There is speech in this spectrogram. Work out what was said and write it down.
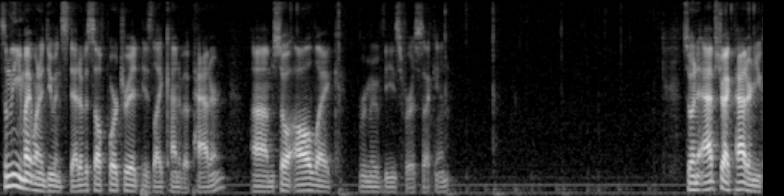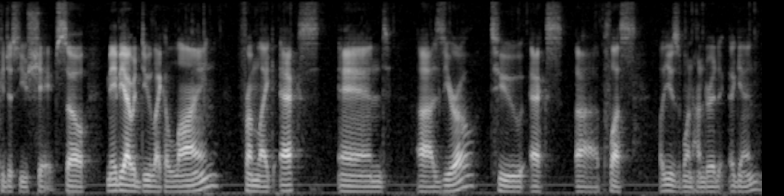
something you might want to do instead of a self-portrait is like kind of a pattern. Um, so I'll like remove these for a second. So an abstract pattern, you could just use shapes. So maybe I would do like a line from like X and uh, 0 to x uh, plus, I'll use 100 again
